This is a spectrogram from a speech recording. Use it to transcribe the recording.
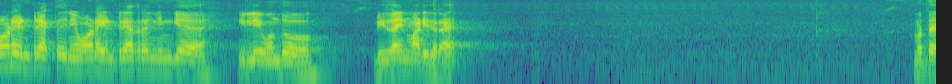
ಒಳಗಡೆ ಎಂಟ್ರಿ ಆಗ್ತಾ ಇದ್ದೀನಿ ಒಳಗಡೆ ಎಂಟ್ರಿ ಆದರೆ ನಿಮಗೆ ಇಲ್ಲಿ ಒಂದು ಡಿಸೈನ್ ಮಾಡಿದ್ದಾರೆ ಮತ್ತು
